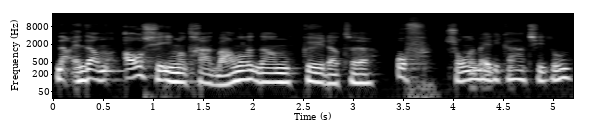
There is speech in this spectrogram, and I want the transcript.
Nou, en dan als je iemand gaat behandelen, dan kun je dat uh, of zonder medicatie doen,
